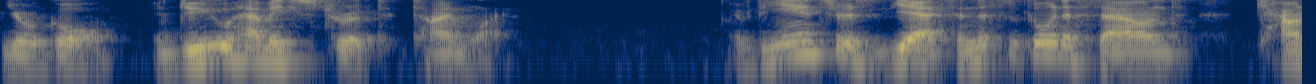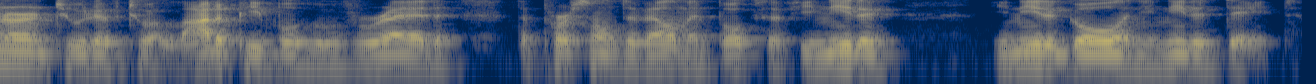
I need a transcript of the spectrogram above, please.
your goal? Do you have a strict timeline? If the answer is yes, and this is going to sound counterintuitive to a lot of people who've read the personal development books, if you need a you need a goal and you need a date.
